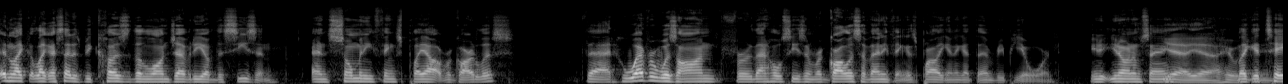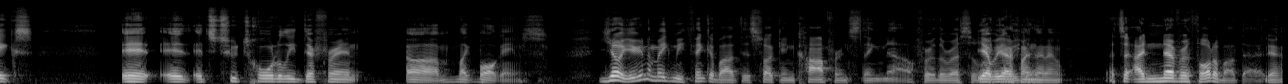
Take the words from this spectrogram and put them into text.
and like like I said it's because the longevity of the season and so many things play out regardless that whoever was on for that whole season regardless of anything is probably going to get the MVP award you, you know what I'm saying Yeah, yeah. I hear what like it mean. takes it, it it's two totally different um like ball games Yo, you're gonna make me think about this fucking conference thing now for the rest of. The year. Yeah like, we gotta find that out That's it. I never thought about that. yeah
